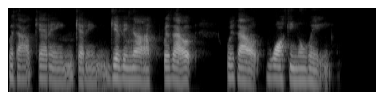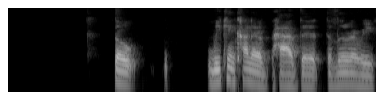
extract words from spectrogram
without getting getting giving up, without without walking away? So we can kind of have the the literary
